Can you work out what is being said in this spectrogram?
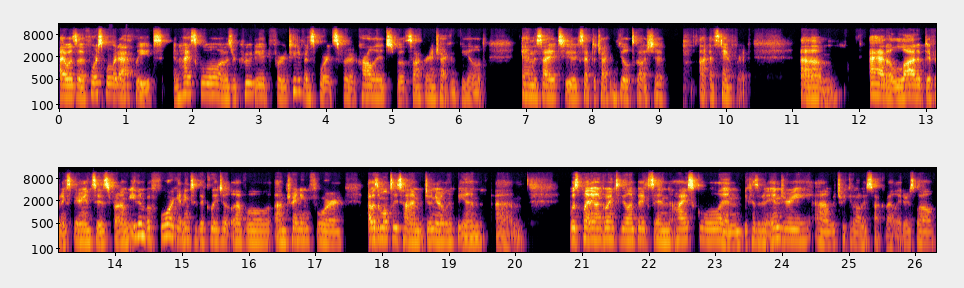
I was a four sport athlete in high school. I was recruited for two different sports for college, both soccer and track and field, and decided to accept a track and field scholarship uh, at Stanford. Um, I had a lot of different experiences from even before getting to the collegiate level, um, training for, I was a multi time junior Olympian. Um, was planning on going to the Olympics in high school, and because of an injury, uh, which we could always talk about later as well,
